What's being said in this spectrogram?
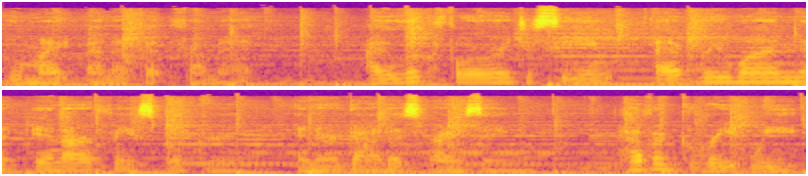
who might benefit from it. I look forward to seeing everyone in our Facebook group, Inner Goddess Rising. Have a great week.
